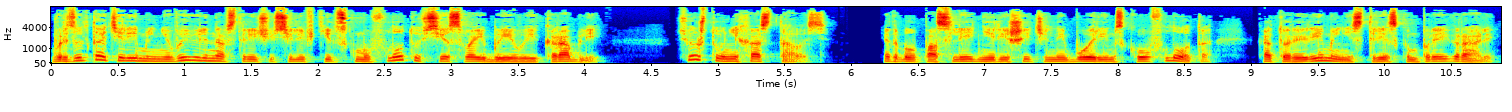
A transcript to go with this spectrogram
В результате римляне вывели навстречу селевкидскому флоту все свои боевые корабли. Все, что у них осталось. Это был последний решительный бой римского флота, который римляне с треском проиграли.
